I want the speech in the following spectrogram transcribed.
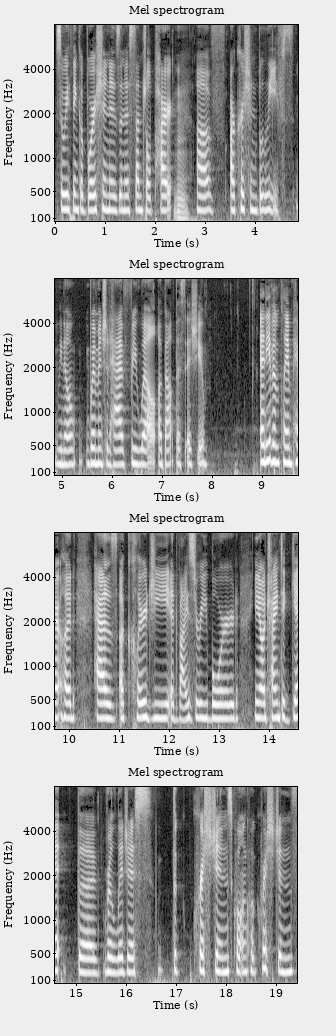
So we think abortion is an essential part mm. of our Christian beliefs. We know women should have free will about this issue. And even Planned Parenthood has a clergy advisory board, you know, trying to get the religious, the Christians, quote unquote Christians,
